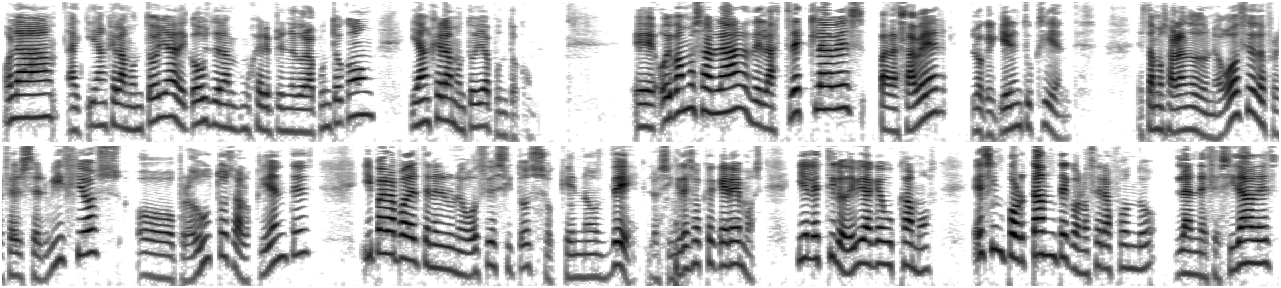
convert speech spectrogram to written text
Hola, aquí Ángela Montoya de coach de la mujer emprendedora.com y angelamontoya.com. Eh, hoy vamos a hablar de las tres claves para saber lo que quieren tus clientes. Estamos hablando de un negocio, de ofrecer servicios o productos a los clientes y para poder tener un negocio exitoso que nos dé los ingresos que queremos y el estilo de vida que buscamos, es importante conocer a fondo las necesidades,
